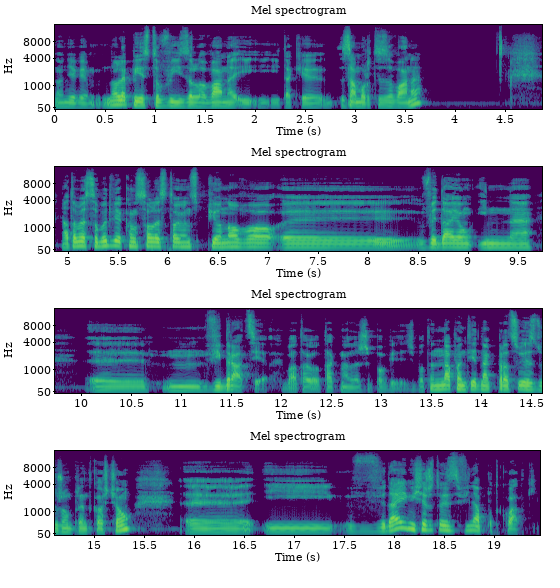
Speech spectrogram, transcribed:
no nie wiem, no lepiej jest to wyizolowane i, i takie zamortyzowane. Natomiast obydwie konsole stojąc pionowo yy, wydają inne yy, mm, wibracje, chyba to tak należy powiedzieć, bo ten napęd jednak pracuje z dużą prędkością yy, i wydaje mi się, że to jest wina podkładki.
